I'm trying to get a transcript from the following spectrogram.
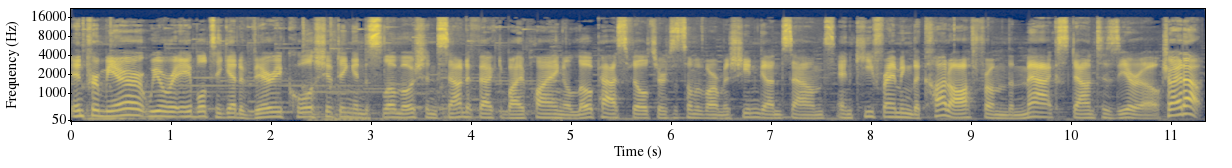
In Premiere, we were able to get a very cool shifting into slow motion sound effect by applying a low pass filter to some of our machine gun sounds and keyframing the cutoff from the max down to zero. Try it out.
